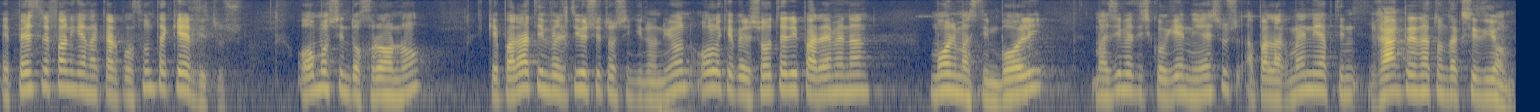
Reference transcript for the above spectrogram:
επέστρεφαν για να καρποθούν τα κέρδη τους. Όμως, συν το χρόνο και παρά την βελτίωση των συγκοινωνιών, όλο και περισσότεροι παρέμεναν μόνιμα στην πόλη, μαζί με τις οικογένειές τους, απαλλαγμένοι από την γάγκρενα των ταξιδιών.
